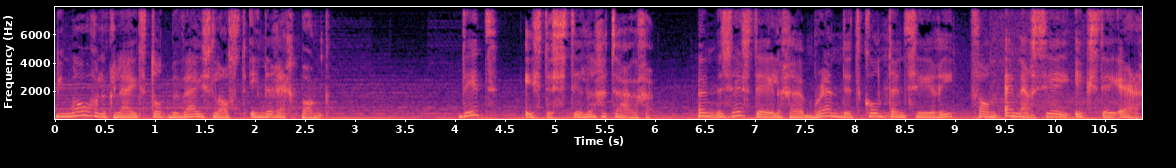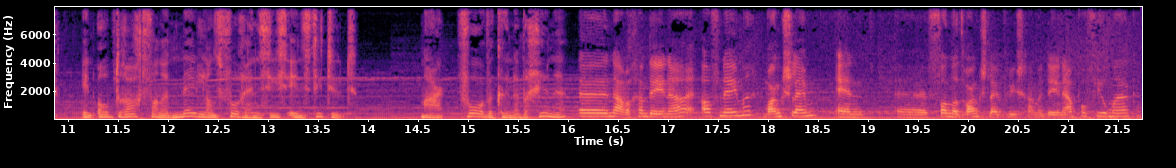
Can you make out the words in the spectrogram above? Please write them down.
die mogelijk leidt tot bewijslast in de rechtbank. Dit is De Stille Getuige. Een zesdelige branded content-serie van NRC XTR in opdracht van het Nederlands Forensisch Instituut. Maar voor we kunnen beginnen. Uh, nou, we gaan DNA afnemen, wangslijm. En uh, van dat wangslijmvlies gaan we een DNA-profiel maken.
